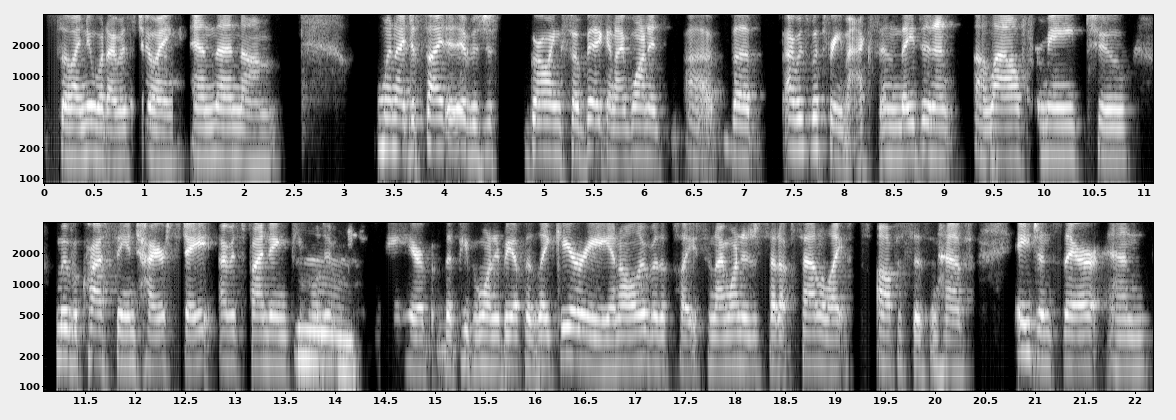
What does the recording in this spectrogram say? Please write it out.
So I knew what I was doing. And then um, when I decided it was just growing so big and I wanted uh, the I was with Remax and they didn't allow for me to move across the entire state. I was finding people mm. didn't be here, but that people wanted to be up at Lake Erie and all over the place. And I wanted to set up satellite offices and have agents there. And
